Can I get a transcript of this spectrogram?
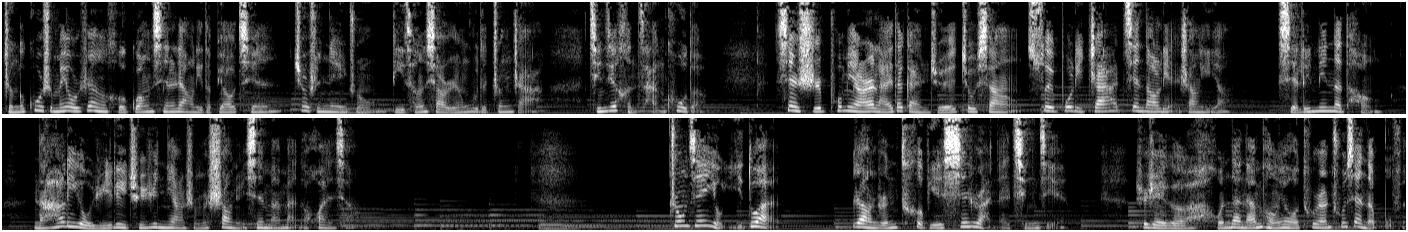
整个故事没有任何光鲜亮丽的标签，就是那种底层小人物的挣扎，情节很残酷的，现实扑面而来的感觉，就像碎玻璃渣溅到脸上一样。血淋淋的疼，哪里有余力去酝酿什么少女心满满的幻想？中间有一段让人特别心软的情节，是这个混蛋男朋友突然出现的部分。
